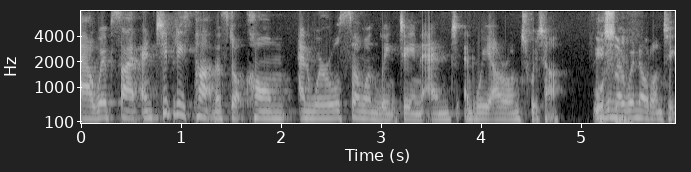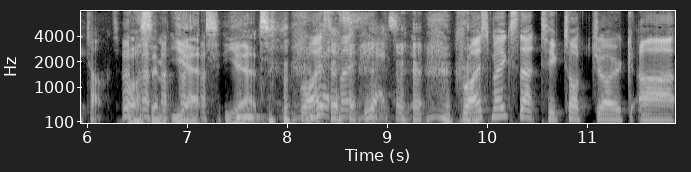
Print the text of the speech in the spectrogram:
our website antipodespartners.com, and we're also on LinkedIn and and we are on Twitter. Awesome. Even though we're not on TikTok. Awesome. Yet, yet. Bryce, yes, ma- yet. Bryce makes that TikTok joke uh,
